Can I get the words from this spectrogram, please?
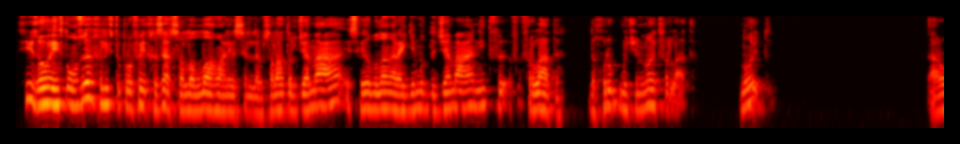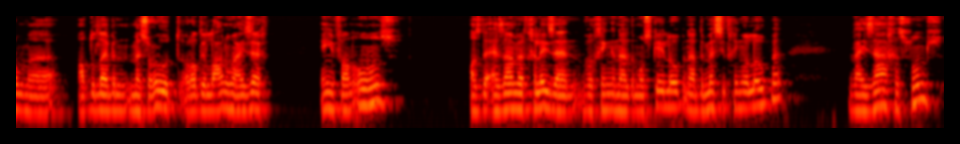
Zie zo heeft onze geliefde profeet gezegd, sallallahu alayhi wasallam. Salatul jama'a is heel belangrijk. Je moet de jama'a niet verlaten. De groep moet je nooit verlaten. Nooit. Daarom, uh, Abdullah ibn Mas'ud, radiyallahu anhu, hij zegt, een van ons als de ezaan werd gelezen en we gingen naar de moskee lopen, naar de masjid gingen we lopen, wij zagen soms,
